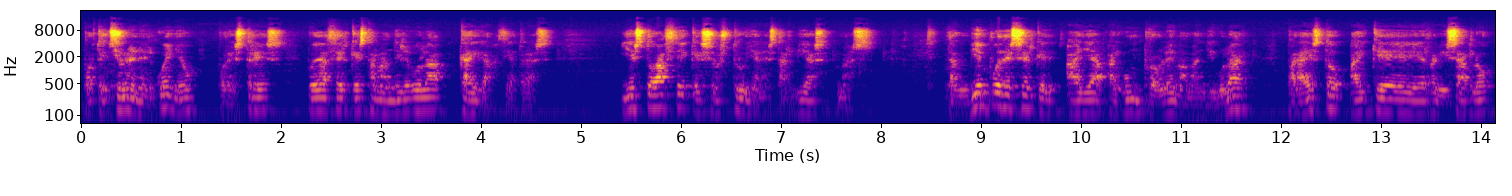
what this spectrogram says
por tensión en el cuello, por estrés, puede hacer que esta mandíbula caiga hacia atrás. Y esto hace que se obstruyan estas vías más. También puede ser que haya algún problema mandibular. Para esto hay que revisarlo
